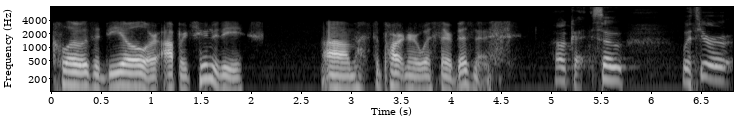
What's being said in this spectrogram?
close a deal or opportunity um, to partner with their business. Okay. So with your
